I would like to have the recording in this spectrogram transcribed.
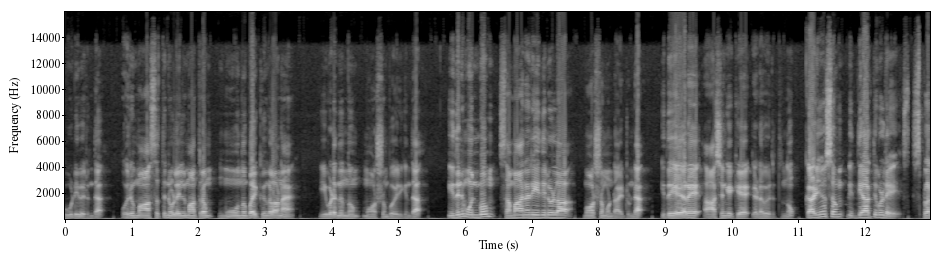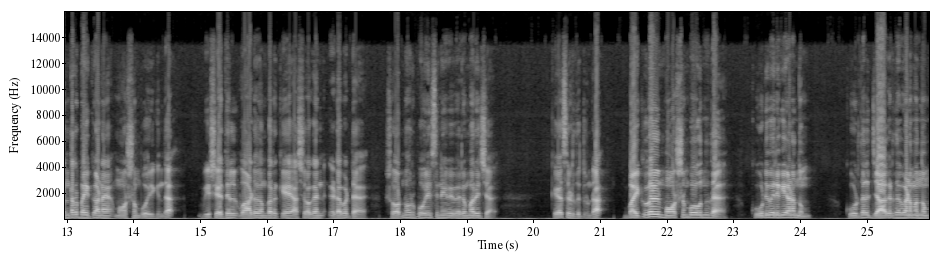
കൂടി വരുന്നത്. ഒരു മാസത്തിനുള്ളിൽ മാത്രം മൂന്ന് ബൈക്കുകളാണ് ഇവിടെ നിന്നും മോഷണം പോയിരിക്കുന്നത്. ഇതിനു മുൻപും സമാന രീതിയിലുള്ള മോഷണം ഉണ്ടായിട്ടുണ്ട്. ഇത് ഏറെ ആശങ്കയ്ക്ക് ഇടവരുത്തുന്നു. കഴിഞ്ഞ ദിവസം വിദ്യാർത്ഥികളുടെ സ്പ്ലൻഡർ ബൈക്കാണ് മോഷണം പോയിരിക്കുന്നത്. വിഷയത്തിൽ വാർഡ് മെമ്പർ കെ അശോകൻ ഇടപെട്ട് ഷൊർണൂർ പോലീസിനെ വിവരമറിയിച്ച് കേസെടുത്തിട്ടുണ്ട്. ബൈക്കുകൾ മോഷണം പോകുന്നത് കൂടി വരികയാണെന്നും കൂടുതൽ ജാഗ്രത വേണമെന്നും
